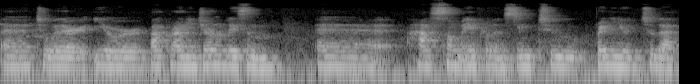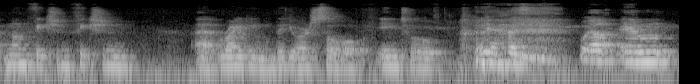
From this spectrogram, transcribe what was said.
uh, to whether your background in journalism uh, has some influence into bringing you to that non-fiction fiction uh, writing that you are so into. yes well um,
